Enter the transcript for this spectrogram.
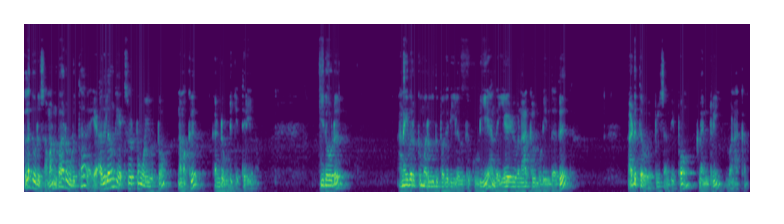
அல்லது ஒரு சமன்பாடு கொடுத்தா அதில் வந்து எக்ஸ் வெட்டும் ஒய் வெட்டும் நமக்கு கண்டுபிடிக்க தெரியணும். இதோடு அனைவருக்கும் அறுபது பகுதியில் இருக்கக்கூடிய அந்த ஏழு வினாக்கள் முடிந்தது. அடுத்த வகுப்பில் சந்திப்போம். நன்றி வணக்கம்.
